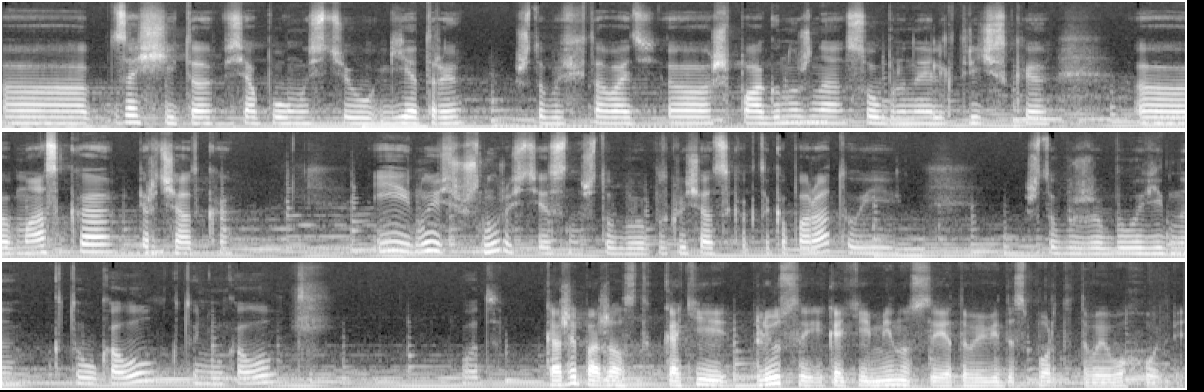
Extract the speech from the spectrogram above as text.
э, защита вся полностью, гетры, чтобы фехтовать, э, шпага нужна, собранная электрическая, маска, перчатка. И, ну, и шнур, естественно, чтобы подключаться как-то к аппарату и чтобы уже было видно, кто уколол, кто не уколол. Вот. Скажи, пожалуйста, какие плюсы и какие минусы этого вида спорта, твоего хобби?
